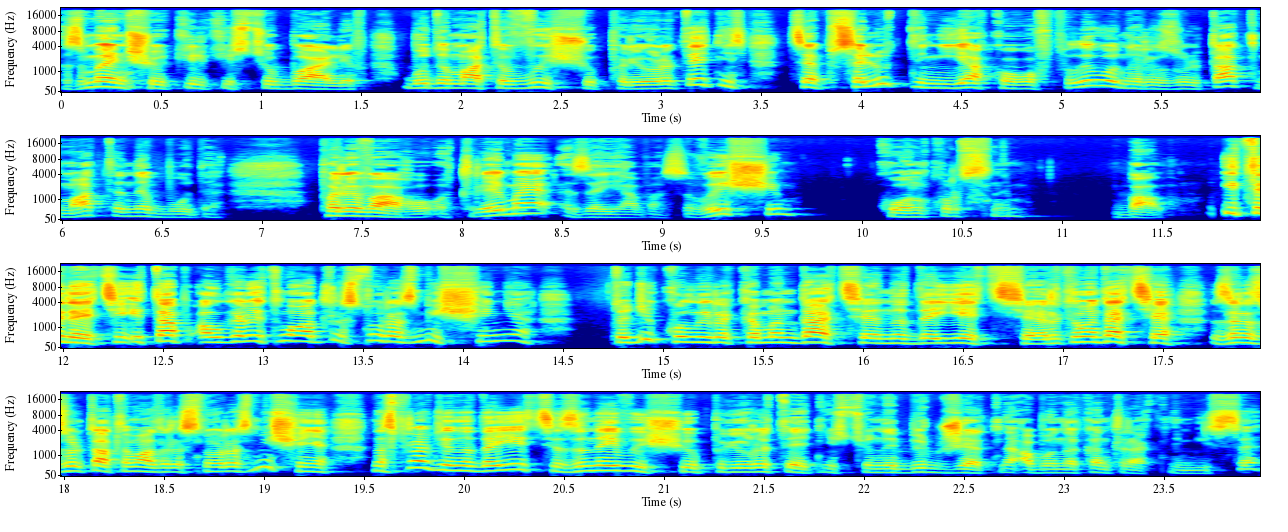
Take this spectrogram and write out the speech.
з меншою кількістю балів буде мати вищу пріоритетність, це абсолютно ніякого впливу на результат мати не буде. Перевагу отримає заява з вищим конкурсним балом. І третій етап алгоритму адресного розміщення. Тоді, коли рекомендація надається, рекомендація за результатом адресного розміщення насправді надається за найвищою пріоритетністю на бюджетне або на контрактне місце,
